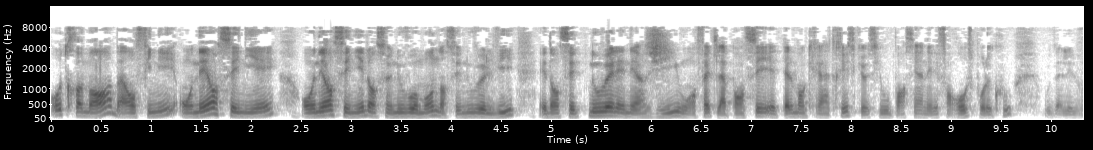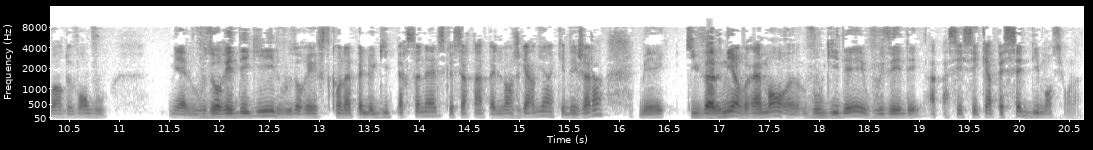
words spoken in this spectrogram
autrement, ben on finit, on est enseigné, on est enseigné dans ce nouveau monde, dans cette nouvelle vie et dans cette nouvelle énergie où en fait la pensée est tellement créatrice que si vous pensez à un éléphant rose pour le coup, vous allez le voir devant vous. mais vous aurez des guides, vous aurez ce qu'on appelle le guide personnel, ce que certains appellent l'ange gardien, qui est déjà là, mais qui va venir vraiment euh, vous guider et vous aider à passer ces caps et cette dimension-là.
